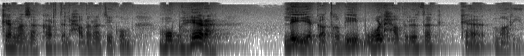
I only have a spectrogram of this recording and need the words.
كما ذكرت لحضراتكم مبهرة ليا كطبيب ولحضرتك كمريض.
